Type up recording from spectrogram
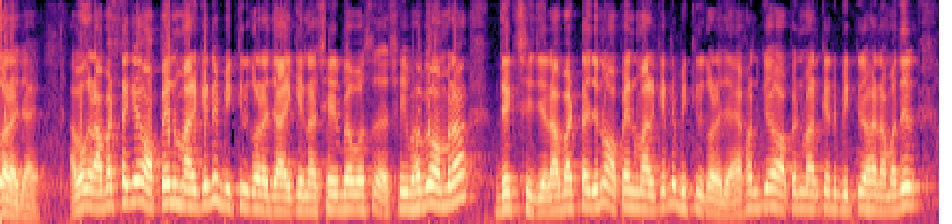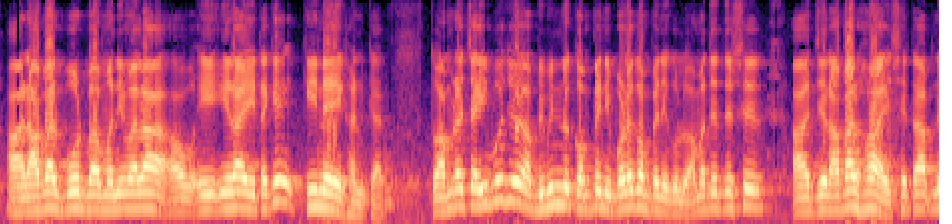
করা যায়। এবং রাবারটাকে ওপেন মার্কেটে বিক্রি করা যায় কিনা সেই ব্যবস্থা, সেইভাবেও আমরা দেখছি যে রাবারটা যেন ওপেন মার্কেটে বিক্রি করা যায়। এখন কি ওপেন মার্কেটে বিক্রি হয় না। আমাদের রাবার বোর্ড বা মণিমালা এরা এটাকে কিনে এখানকার। তো আমরা চাইব যে বিভিন্ন কোম্পানি বড় কোম্পানিগুলো আমাদের দেশের যে রাবার হয়, সেটা আপনি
